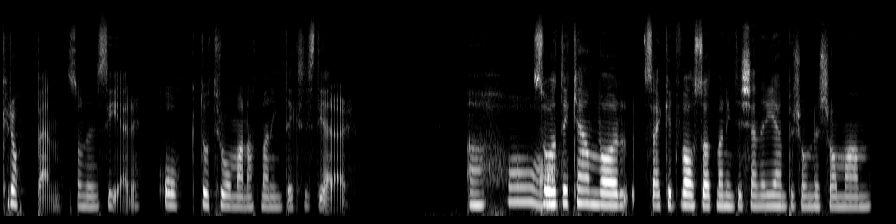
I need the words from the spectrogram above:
kroppen som den ser. Och då tror man att man inte existerar. Aha. Så att det kan vara, säkert vara så att man inte känner igen personer som man,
